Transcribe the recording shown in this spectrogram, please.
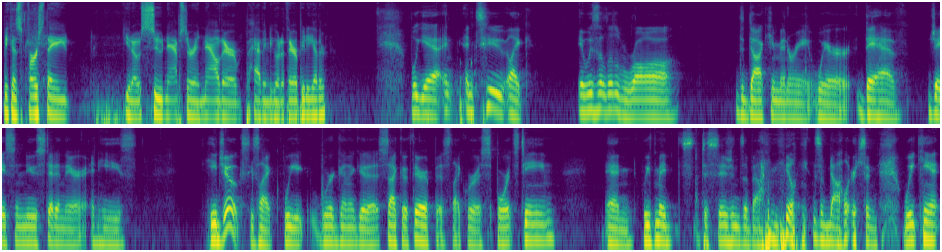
because first they you know sued Napster and now they're having to go to therapy together Well, yeah, and and two, like, it was a little raw. The documentary where they have Jason Newsted in there, and he's he jokes. He's like, "We we're gonna get a psychotherapist, like we're a sports team." And we've made decisions about millions of dollars, and we can't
